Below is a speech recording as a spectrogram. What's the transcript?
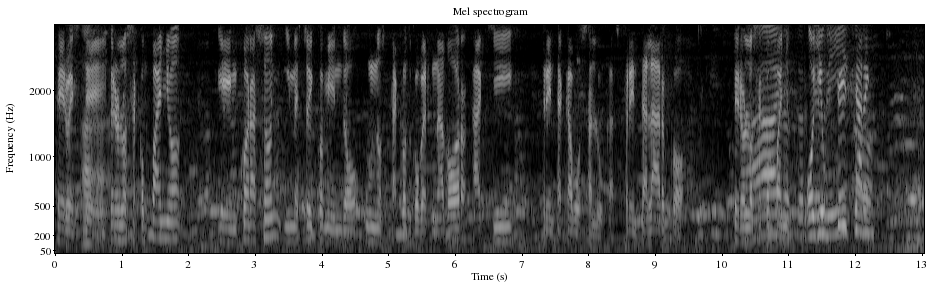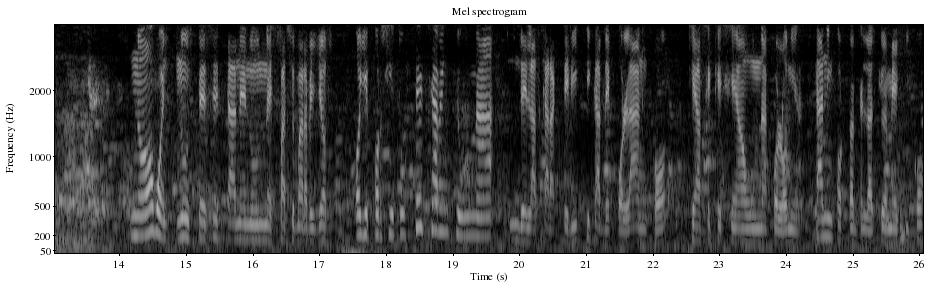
Pero este, Ah. pero los acompaño en corazón y me estoy comiendo unos tacos gobernador aquí frente a Cabo San Lucas, frente al arco. Pero los Ay, acompaño. doctor, Oye, ustedes saben no, bueno, ustedes están en un espacio maravilloso. Oye, por cierto, ustedes saben que una de las características de Polanco que hace que sea una colonia tan importante en la Ciudad de México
